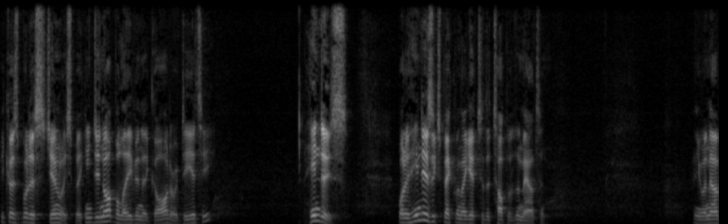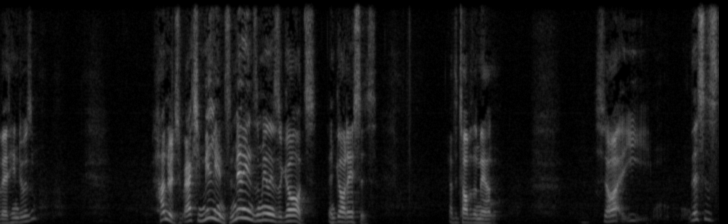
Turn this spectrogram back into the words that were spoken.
Because Buddhists, generally speaking, do not believe in a god or a deity. Hindus, what do Hindus expect when they get to the top of the mountain? Anyone know about Hinduism? Hundreds, actually millions and millions and millions of gods and goddesses at the top of the mountain. So I, this is,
